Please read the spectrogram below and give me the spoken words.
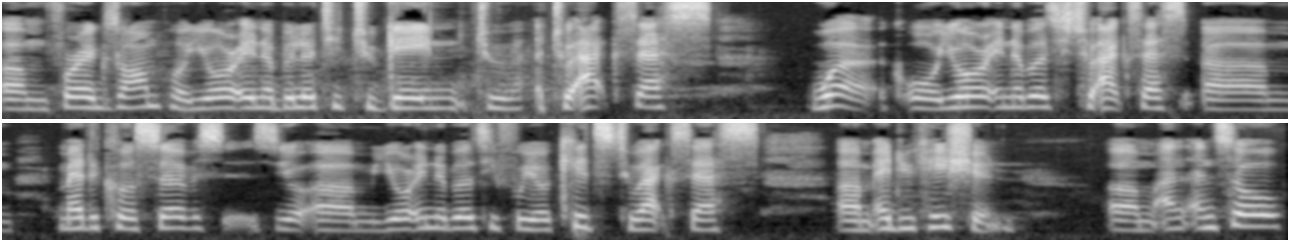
Um, for example, your inability to gain to to access work or your inability to access um, medical services, your um, your inability for your kids to access um, education. Um, and, and so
